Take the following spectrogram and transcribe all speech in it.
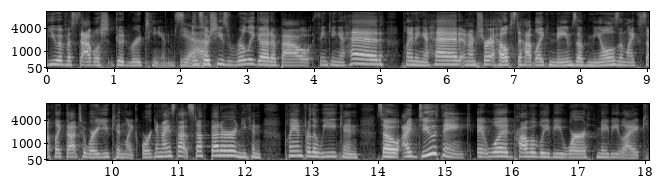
you have established good routines. Yeah. And so she's really good about thinking ahead, planning ahead. And I'm sure it helps to have like names of meals and like stuff like that to where you can like organize that stuff better and you can plan for the week. And so I do think it would probably be worth maybe like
